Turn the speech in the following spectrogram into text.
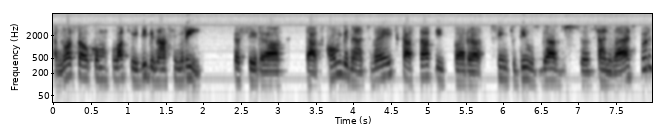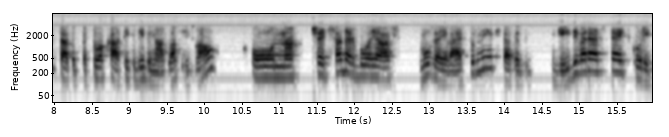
ar nosaukumu Latviju dibināsim rīt. Tas ir uh, tāds kombinēts veids, kā stāstīt par uh, 102 gadus uh, senu vēsturi, tātad par to, kā tika dibināta Latvijas valsts. Un uh, šeit sadarbojās muzeja vēsturnieki, tātad gidi varētu teikt, kuri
